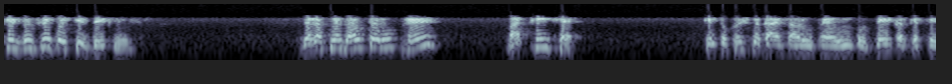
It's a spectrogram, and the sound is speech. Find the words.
फिर दूसरी कोई चीज़ देख नहीं सकती। जगत में बहुत से रूप हैं। बात ठीक है। किंतु कृष्ण का ऐसा रूप है, उनको देख करके फिर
